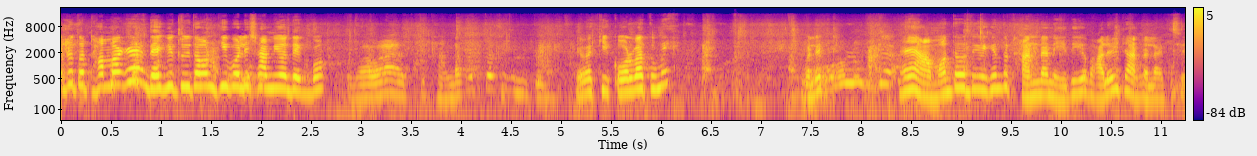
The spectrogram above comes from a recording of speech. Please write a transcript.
একটু তোর ঠাম্মাকে? দেখবি তুই তখন কি বলিস আমিও দেখব। বাবা ঠান্ডা এবার কি করবা তুমি? বলে হ্যাঁ আমাদের ওদিকে কিন্তু ঠান্ডা নেই এদিকে ভালোই ঠান্ডা লাগছে।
